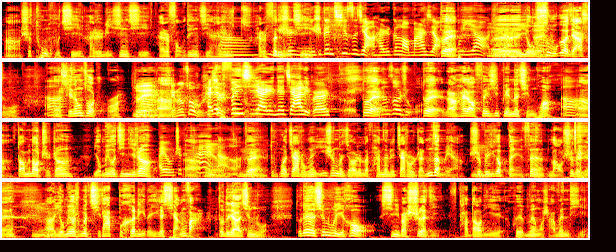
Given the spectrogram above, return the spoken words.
啊？是痛苦期还是理性期，还是否定期，还是还是愤怒你是你？是跟妻子讲还是跟老妈讲？对不一样，呃，有四五个家属，呃，谁能做主？对，啊谁能做主？还得分析一下人家家里边儿谁对能做主。对，然后还要分析病人的情况嗯啊，到没到指征，有没有禁忌症？哎呦，这个啊太难了。对，通过家属跟医生的交流来判断这家属人怎么样，是不是一个本分老实的人啊？有没有什么其他不合理的一个想法，都得了解清楚。都了解清楚以后，心里边设计他到底会问我啥问题，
